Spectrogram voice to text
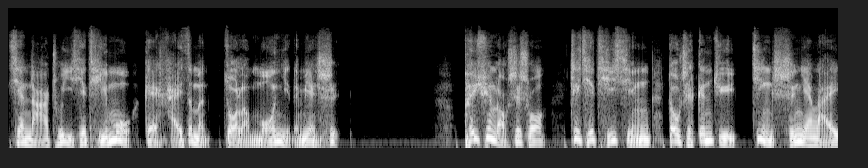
先拿出一些题目给孩子们做了模拟的面试。培训老师说，这些题型都是根据近十年来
